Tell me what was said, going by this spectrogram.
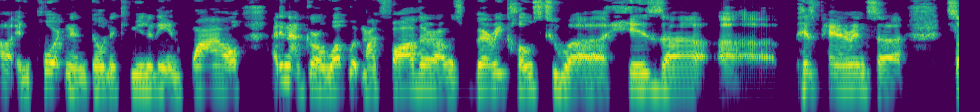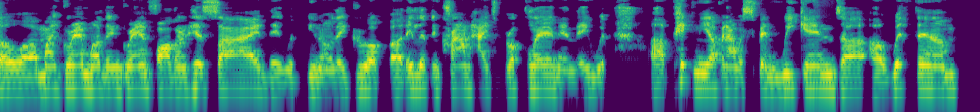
uh, important in building a community. And while I did not grow up with my father, I was very close to uh, his uh, uh, his parents. Uh, so uh, my grandmother and grandfather on his side, they would, you know, they grew up, uh, they lived in Crown Heights, Brooklyn, and they would pick me up, and I would spend weekends with them.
